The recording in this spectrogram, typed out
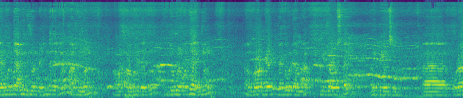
এর মধ্যে আমি দুজন পেশেন্টকে দেখলাম আর দুজন আমার সহকর্মী দেখল। দুজনের মধ্যে একজন ব্রড যাকে বলে আমরা মৃত অবস্থায় আমি পেয়েছি। ওরা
